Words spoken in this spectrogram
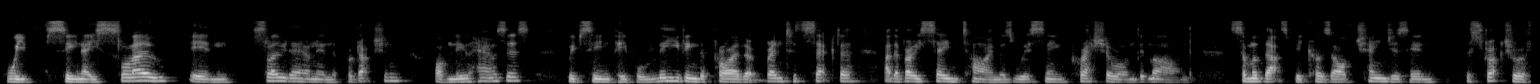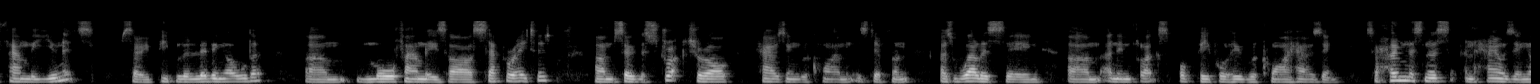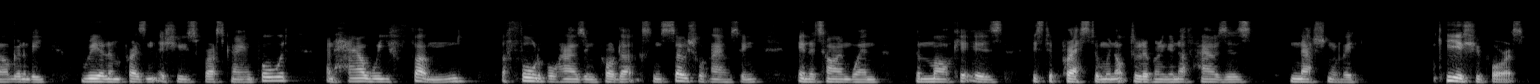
We've seen a slow in slowdown in the production of new houses. We've seen people leaving the private rented sector at the very same time as we're seeing pressure on demand. Some of that's because of changes in the structure of family units. So people are living older, um, more families are separated. Um, so the structure of housing requirement is different, as well as seeing um, an influx of people who require housing. So homelessness and housing are going to be real and present issues for us going forward, and how we fund affordable housing products and social housing in a time when the market is is depressed and we're not delivering enough houses nationally. Key issue for us.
